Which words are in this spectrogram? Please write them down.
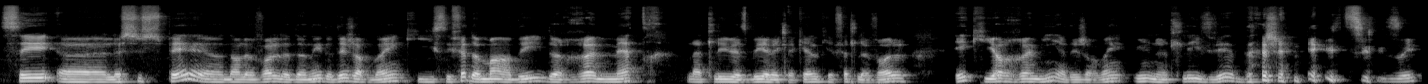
c'est euh, le suspect euh, dans le vol de données de Desjardins qui s'est fait demander de remettre la clé USB avec laquelle il a fait le vol et qui a remis à Desjardins une clé vide jamais utilisée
